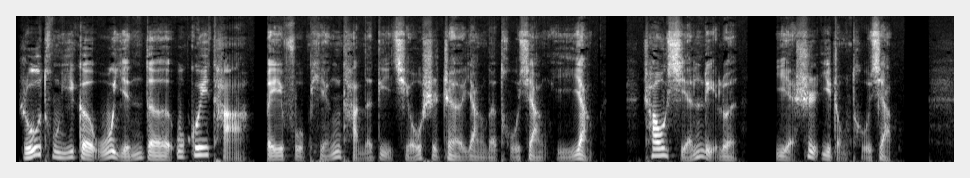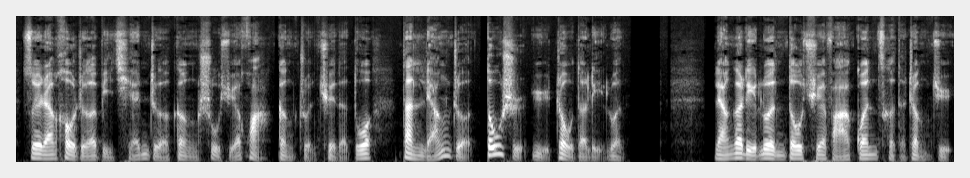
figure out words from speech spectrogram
如同一个无垠的乌龟塔。背负平坦的地球是这样的图像一样，超弦理论也是一种图像。虽然后者比前者更数学化、更准确得多，但两者都是宇宙的理论。两个理论都缺乏观测的证据，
